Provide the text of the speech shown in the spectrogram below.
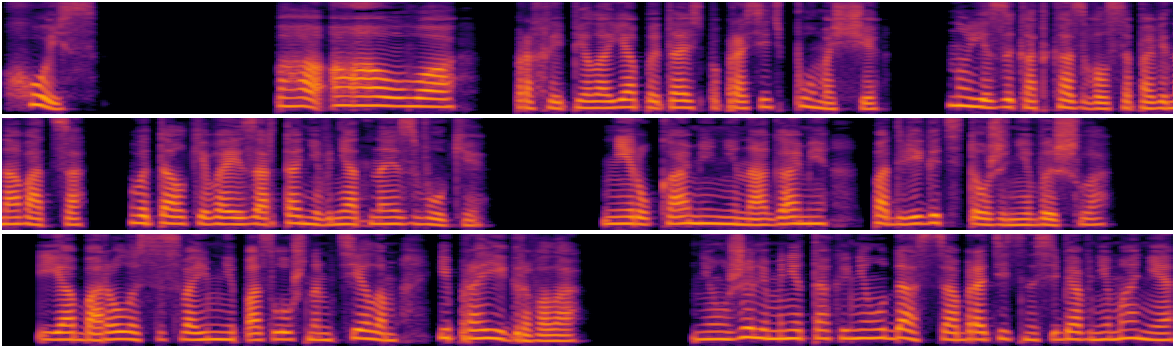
Хойс. «Па-ауа!» — прохрипела я, пытаясь попросить помощи, но язык отказывался повиноваться, выталкивая изо рта невнятные звуки. Ни руками, ни ногами подвигать тоже не вышло. Я боролась со своим непослушным телом и проигрывала. Неужели мне так и не удастся обратить на себя внимание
